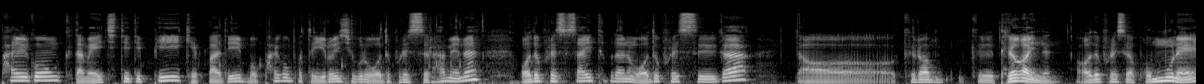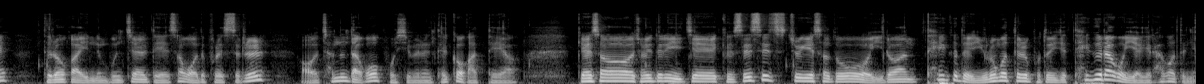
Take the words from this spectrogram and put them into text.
80 그 다음에 http get body 뭐80 포트 이런 식으로 WordPress를 하면은 WordPress 사이트보다는 WordPress가 어, 그런 그 들어가 있는 WordPress가 본문에 들어가 있는 문자에 대해서 WordPress를 어, 찾는다고 보시면 될 것 같아요. 그래서 저희들이 이제 그 CSS 쪽에서도 이러한 태그들 이런 것들을 보통 이제 태그라고 이야기를 하거든요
